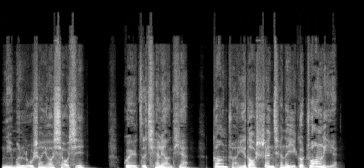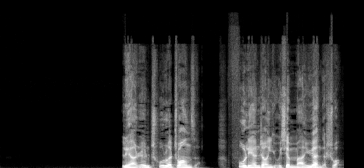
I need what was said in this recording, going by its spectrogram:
你们路上要小心，鬼子前两天刚转移到山前的一个庄里。”两人出了庄子，副连长有些埋怨的说。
